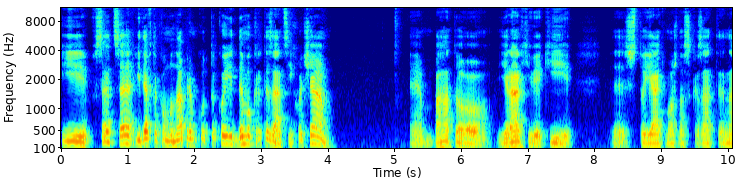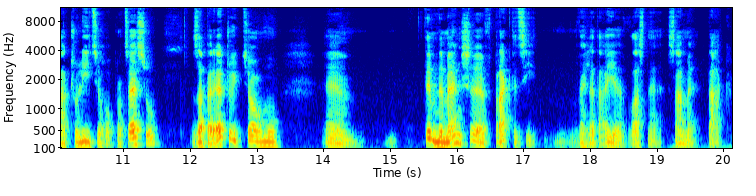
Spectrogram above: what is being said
І все це йде в такому напрямку такої демократизації. Хоча е, багато ієрархів, які е, стоять, можна сказати, на чолі цього процесу, заперечують цьому, е, тим не менше в практиці виглядає власне саме так.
